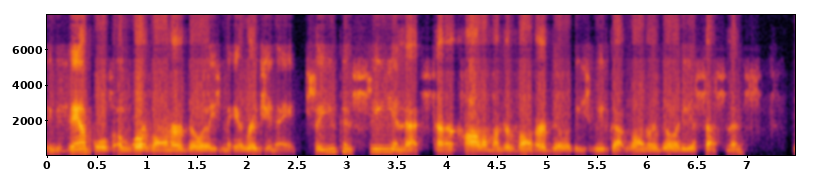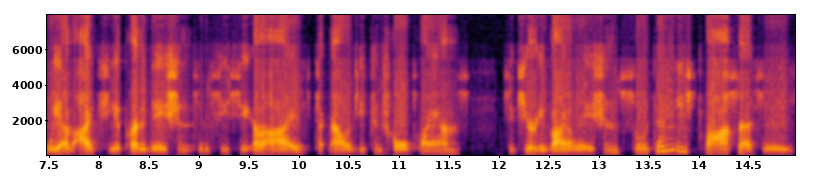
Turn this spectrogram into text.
examples of where vulnerabilities may originate. So you can see in that center column under vulnerabilities, we've got vulnerability assessments. We have IT accreditations and CCRIs, technology control plans, security violations. So within these processes,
